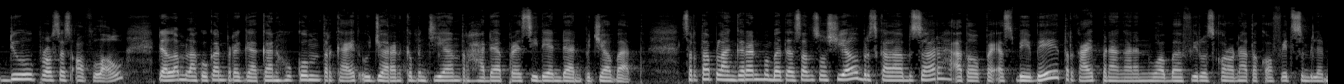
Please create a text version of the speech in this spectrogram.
due process of law dalam melakukan penegakan hukum terkait ujaran kebencian terhadap presiden dan pejabat, serta pelanggaran pembatasan sosial berskala besar atau PSBB terkait penanganan wabah virus corona atau COVID-19.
